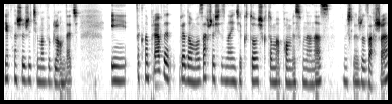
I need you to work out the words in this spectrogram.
jak nasze życie ma wyglądać. I tak naprawdę, wiadomo, zawsze się znajdzie ktoś, kto ma pomysł na nas. Myślę, że zawsze,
